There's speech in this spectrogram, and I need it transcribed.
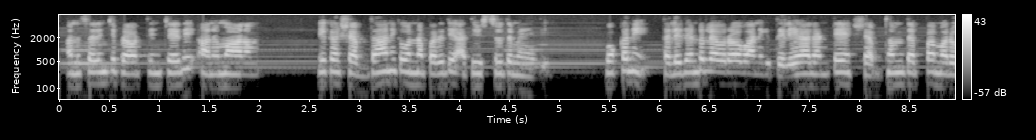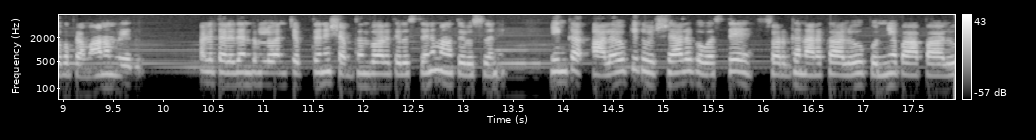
అనుసరించి ప్రవర్తించేది అనుమానం. ఇక శబ్దానికి ఉన్న పరిధి అతి విస్తృతమైనది. ఒకని తల్లిదండ్రులు ఎవరో వానికి తెలియాలంటే శబ్దం తప్ప మరొక ప్రమాణం లేదు. వాళ్ళ తల్లిదండ్రులు అని చెప్తేనే శబ్దం ద్వారా తెలిస్తేనే మనకు తెలుస్తుంది ఇంకా అలౌకిక విషయాలకు వస్తే స్వర్గ నరకాలు పుణ్యపాపాలు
